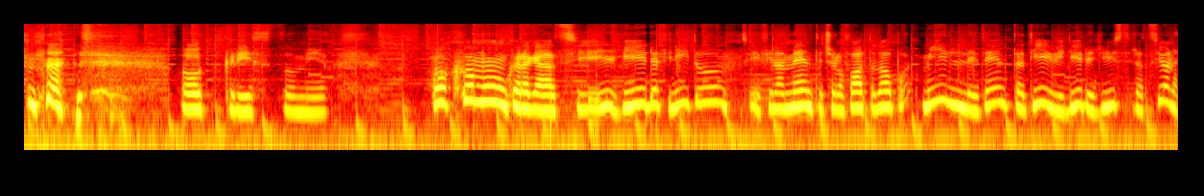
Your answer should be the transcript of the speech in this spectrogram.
oh, Cristo mio. Oh, comunque ragazzi, il video è finito. Sì, finalmente ce l'ho fatta dopo mille tentativi di registrazione.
